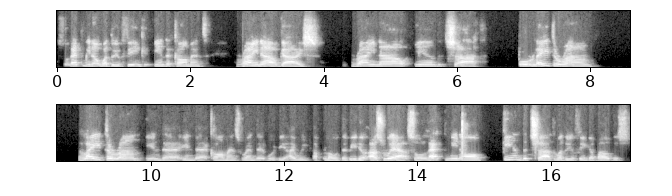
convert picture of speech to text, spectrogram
So let me know what do you think in the comments right now, guys. Right now in the chat or later on, later on in the in the comments when there will be I will upload the video as well. So let me know in the chat what do you think about this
